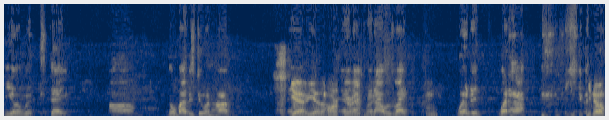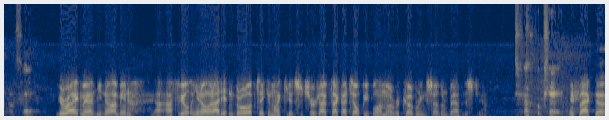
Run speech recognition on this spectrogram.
dealing with today, um, nobody's doing harm. And- Yeah, yeah, the harm. And, Right, I, right. and I was like, where did what happened? You know- what I'm? You're right, man. You know, I mean, I I feel, you know, and I didn't grow up taking my kids to church. In fact, I tell people I'm a recovering Southern Baptist. Yeah. okay, In fact, uh,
